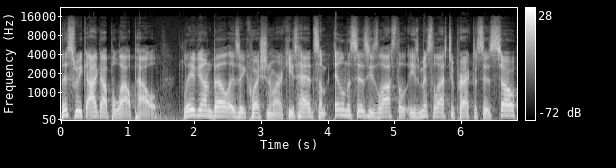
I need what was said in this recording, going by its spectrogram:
this week I got Bilal Powell. Le'Veon Bell is a question mark. He's had some illnesses. He's lost. The, he's missed the last two practices. So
